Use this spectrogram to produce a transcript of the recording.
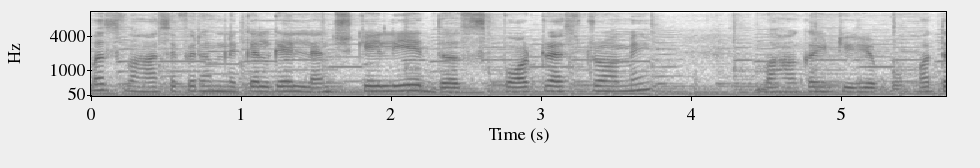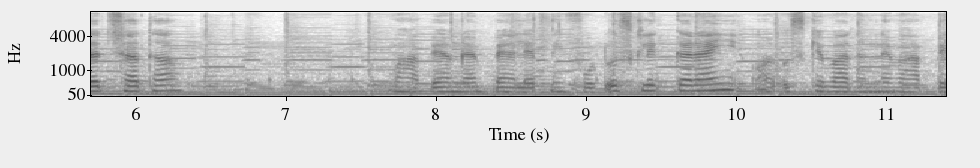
बस वहाँ से फिर हम निकल गए लंच के लिए द स्पॉट रेस्टोरेंट में। वहाँ का इंटीरियर बहुत अच्छा था। वहाँ पे हमने पहले अपनी फ़ोटोज़ क्लिक कराई और उसके बाद हमने वहाँ पे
